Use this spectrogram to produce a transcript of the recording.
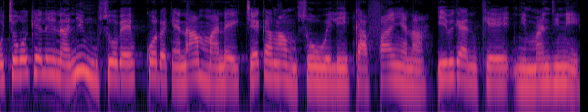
o cogo kelen na ni muso bɛ koo dɔ kɛ n'a man da ye cɛɛ kan ka muso wele ka fa ɲɛna i be ka nin kɛ nin man di ne ye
